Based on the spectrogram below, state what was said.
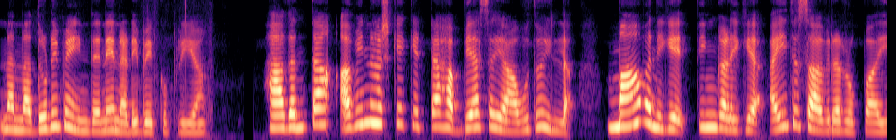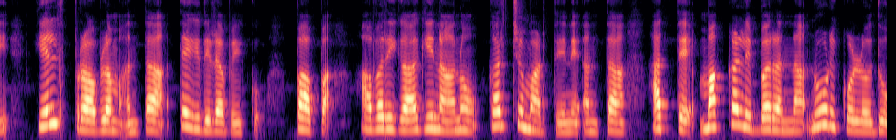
ನನ್ನ ದುಡಿಮೆಯಿಂದನೇ ನಡಿಬೇಕು ಪ್ರಿಯ. ಹಾಗಂತ ಅವಿನಾಶ್ಗೆ ಕೆಟ್ಟ ಅಭ್ಯಾಸ ಯಾವುದೂ ಇಲ್ಲ. ಮಾವನಿಗೆ ತಿಂಗಳಿಗೆ ಐದು ಸಾವಿರ ರೂಪಾಯಿ ಹೆಲ್ತ್ ಪ್ರಾಬ್ಲಮ್ ಅಂತ ತೆಗೆದಿಡಬೇಕು. ಪಾಪ, ಅವರಿಗಾಗಿ ನಾನು ಖರ್ಚು ಮಾಡ್ತೇನೆ ಅಂತ ಅತ್ತೆ ಮಕ್ಕಳಿಬ್ಬರನ್ನ ನೋಡಿಕೊಳ್ಳೋದು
